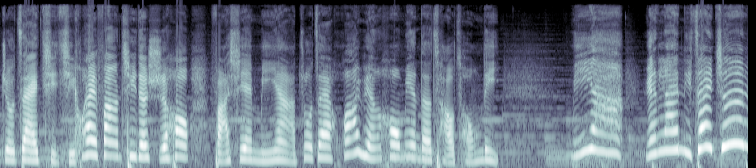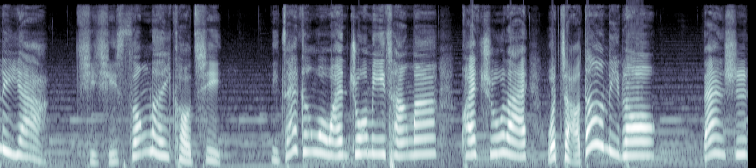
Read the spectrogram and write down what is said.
就在琪琪快放弃的时候，发现米娅坐在花园后面的草丛里。米娅，原来你在这里呀！琪琪松了一口气。你在跟我玩捉迷藏吗？快出来，我找到你喽！但是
